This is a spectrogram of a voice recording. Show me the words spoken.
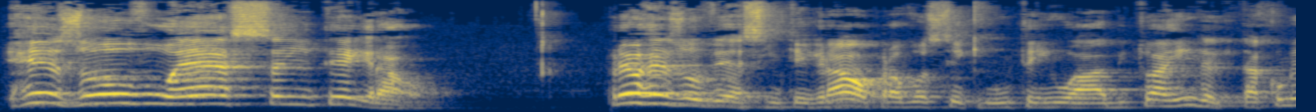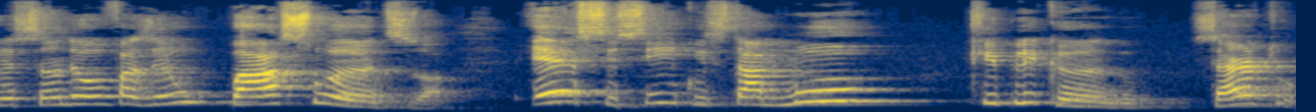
resolvo essa integral? Para eu resolver essa integral, para você que não tem o hábito ainda, que está começando, eu vou fazer um passo antes. Ó. Esse 5 está multiplicando, certo?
